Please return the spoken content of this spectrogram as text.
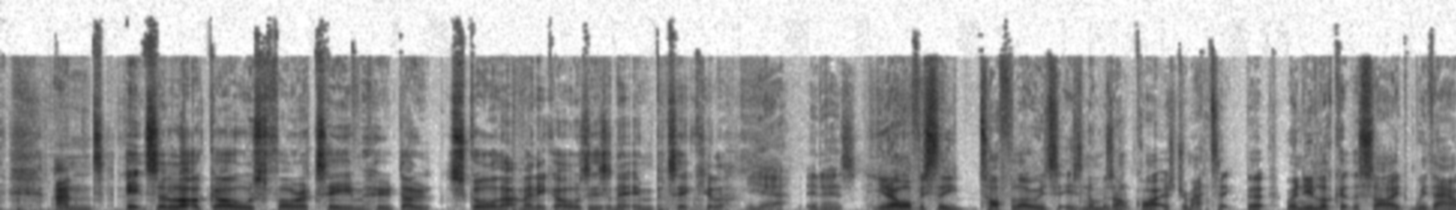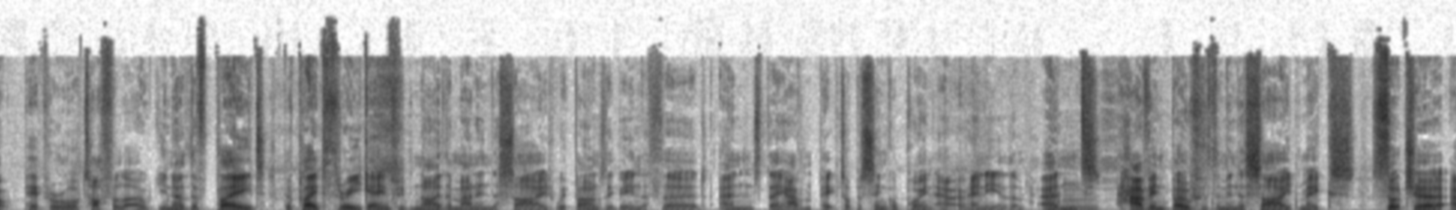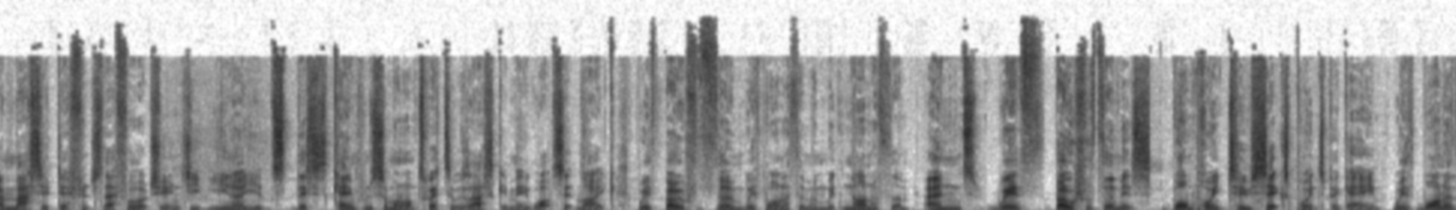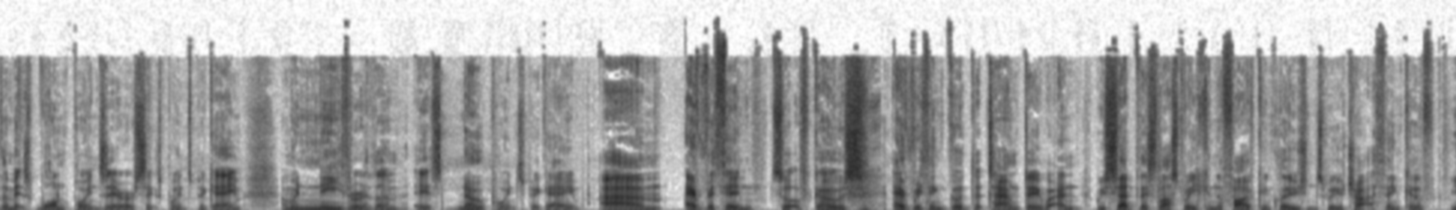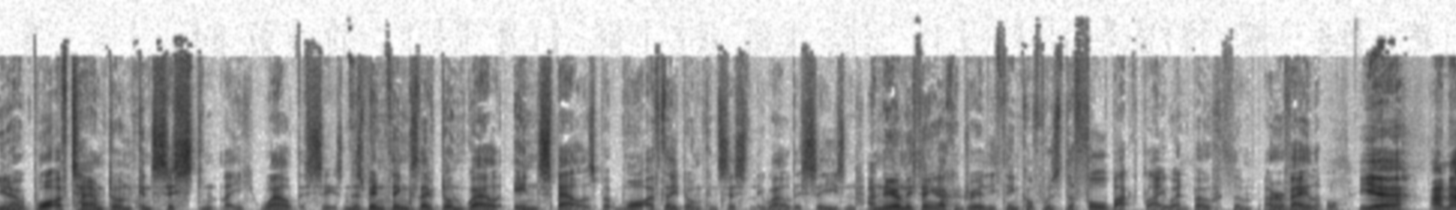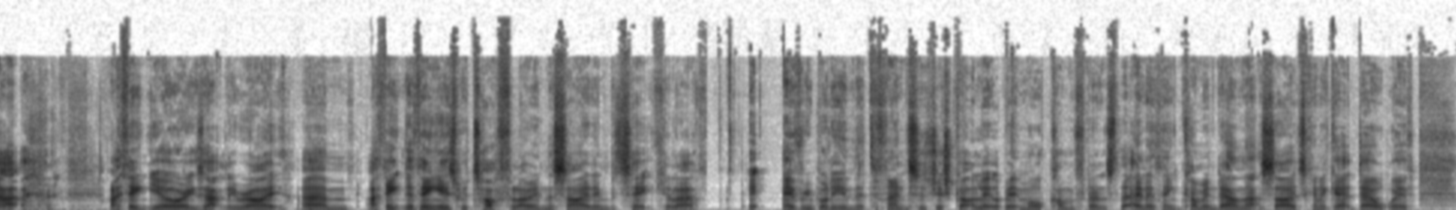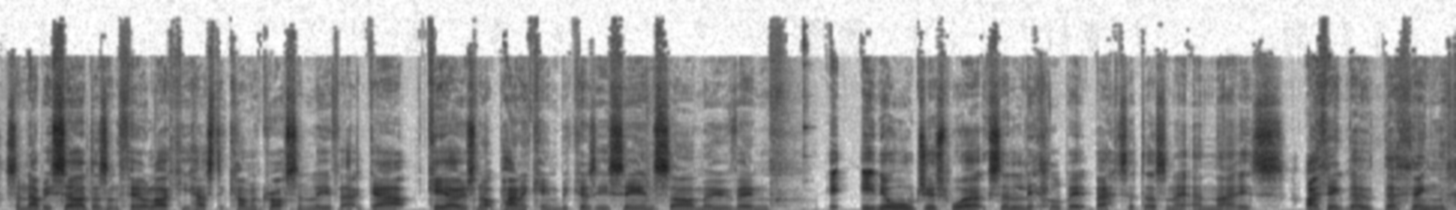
and it's a lot of goals for a team who don't score that many goals, isn't it? In particular, yeah, it is. You know, obviously Toffolo, his, his numbers aren't quite as dramatic, but when you look at the side without Pipa or Toffolo, you know they've played they've played three games with neither man in the side, with Barnsley being the third, and they haven't picked up a single point out of any of them. And mm. having both of them in the side makes such a, a massive difference to their fortunes. You, you know, you, this came from someone on Twitter was asking me, what's it like with both of them, with one of them, and with none of them. And with both of them, it's 1.26 points per game. With one of them, it's 1.06 points per game. And with neither of them, it's no points per game. Um, everything sort of goes, everything good that Town do. And we said this last week in the five conclusions. We were trying to think of, you know, what have Town done consistently well this season? There's been things they've done well in spells, but what have they done consistently well this season? And the only thing I could really think of was the fullback play when both of them are available. Yeah, and I, I think you're exactly right. Um, I think the thing is with Toffolo in the side in particular, it, everybody in the defence has just got a little bit more confidence that anything coming down that side is going to get dealt with. So Naby Sarr doesn't feel like he has to come across and leave that gap. Keogh's not panicking because he's seeing Sarr moving. It, it all just works a little bit better, doesn't it? And that is, I think, the the thing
